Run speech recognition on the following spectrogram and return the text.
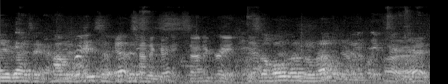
You guys at Common Pizza. Yeah, it sounded great. Sounded great. It's a whole other level. All right.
